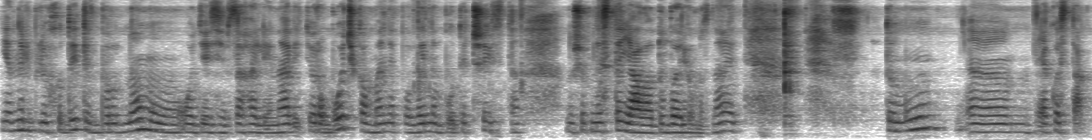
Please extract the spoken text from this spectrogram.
Я не люблю ходити в брудному одязі взагалі. Навіть робочка в мене повинна бути чиста, ну, щоб не стояла дубарем, знаєте. Тому е, якось так.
